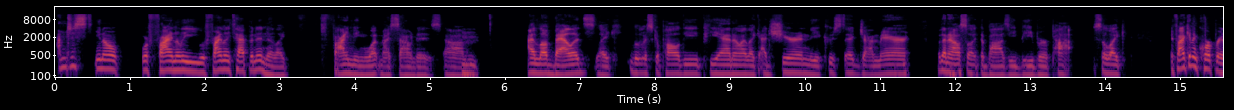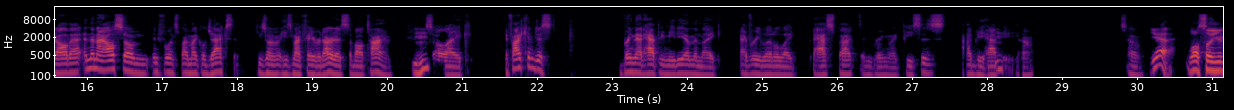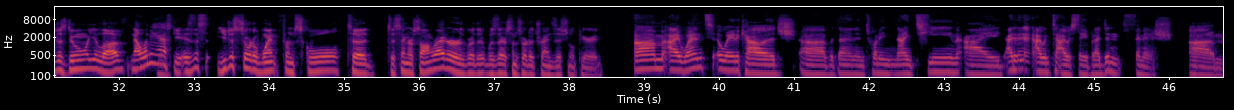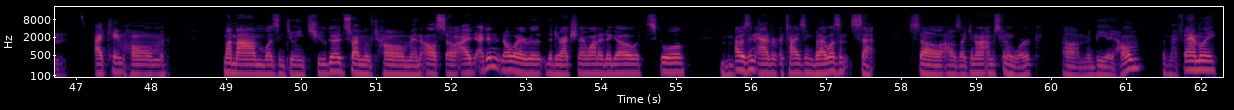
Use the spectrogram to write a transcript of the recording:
I'm just you know we're finally we're finally tapping into like finding what my sound is. Um, Mhm. I love ballads like Lewis Capaldi, piano. I like Ed Sheeran, the acoustic, John Mayer, but then I Mhm. also like the Bazzi, Bieber, pop. So like if I can incorporate all that, and then I also am influenced by Michael Jackson. He's one of he's my favorite artist of all time. Mhm. So like if I can just bring that happy medium and like every little like aspect and bring like pieces, I'd be happy, you know. So Yeah. Well, so you're just doing what you love. Now, let me Yeah. ask you: Is this you just sort of went from school to to singer songwriter, or were there, was there some sort of transitional period? Um, I went away to college, uh, but then in 2019, I I didn't I went to Iowa State, but I didn't finish. Um, I came home. My mom wasn't doing too good, so I moved home, and also I I didn't know what I really the direction I wanted to go with school. Mhm. I was in advertising, but I wasn't set. So I was like, you know what, I'm just gonna work, um, and be at home with my family,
